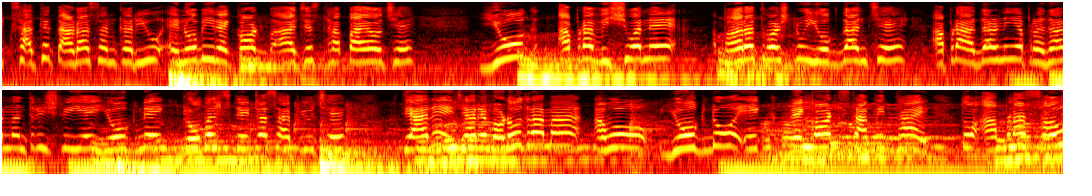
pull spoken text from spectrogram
એક સાથે તાડાસન કર્યું. એનો બી રેકોર્ડ આજે સ્થાપાયો છે. યોગ આપણા વિશ્વને, ભારત વર્ષનું યોગદાન છે. આપણા આદરણીય પ્રધાનમંત્રીશ્રીએ યોગને ગ્લોબલ સ્ટેટસ આપ્યું છે. ત્યારે જ્યારે વડોદરામાં આવો યોગનો એક રેકોર્ડ સ્થાપિત થાય, તો આપણા સૌ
